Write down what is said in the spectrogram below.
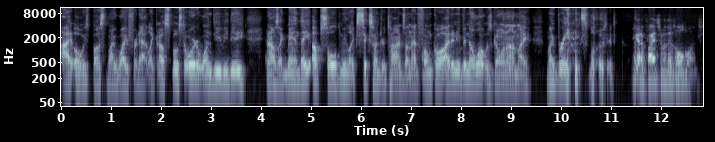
I always bust my wife for that. Like I was supposed to order one DVD and I was like, man, they upsold me like 600 times on that phone call. I didn't even know what was going on. My my brain exploded. You got to find some of those old ones.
